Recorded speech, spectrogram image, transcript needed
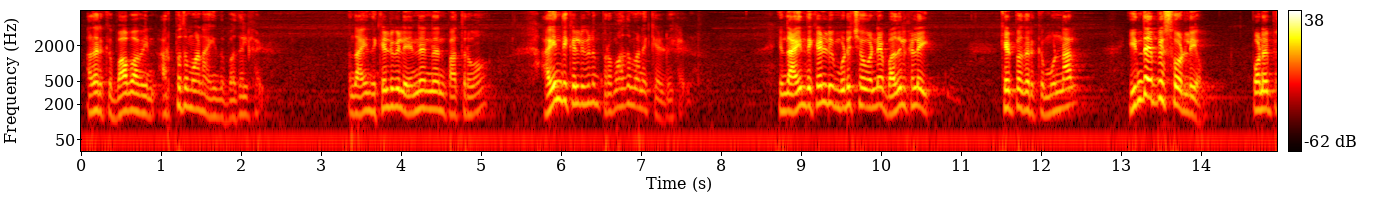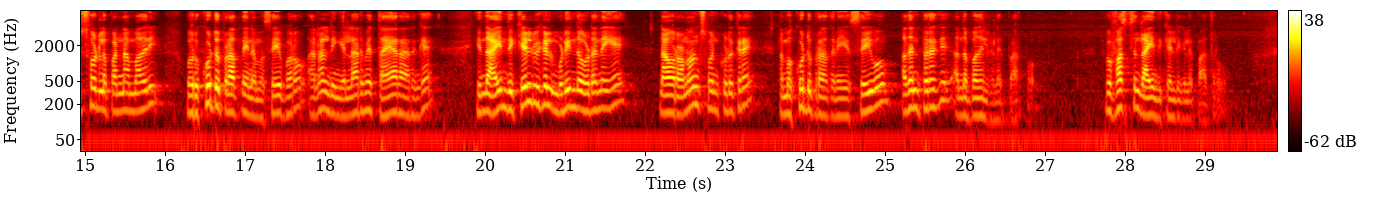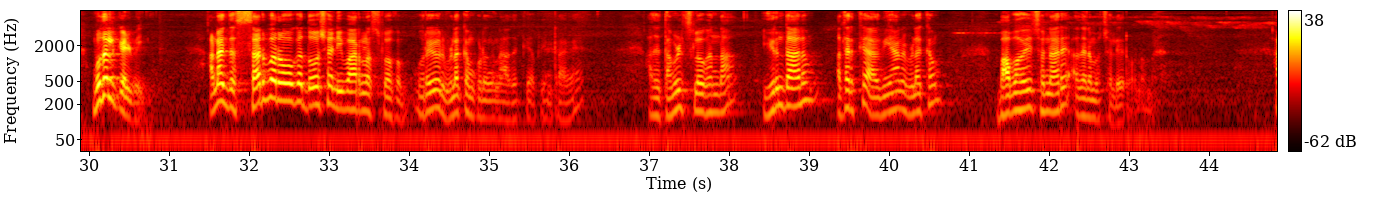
அதற்கு பாபாவின் அற்புதமான ஐந்து பதில்கள். அந்த ஐந்து கேள்விகள் என்னென்னு பார்த்துருவோம். ஐந்து கேள்விகளும் பிரமாதமான கேள்விகள். இந்த ஐந்து கேள்வி முடித்த உடனே பதில்களை கேட்பதற்கு முன்னால் இந்த எபிசோட்லேயும் போன எபிசோடில் பண்ண மாதிரி ஒரு கூட்டு பிரார்த்தனை நம்ம செய்ய போகிறோம் அதனால் நீங்கள் எல்லாருமே தயாராக இருங்க. இந்த ஐந்து கேள்விகள் முடிந்த உடனேயே நான் ஒரு அனௌன்ஸ்மெண்ட் கொடுக்குறேன். நம்ம கூட்டு பிரார்த்தனையை செய்வோம். அதன் பிறகு அந்த பதில்களை பார்ப்போம். இப்போ ஃபஸ்ட் இந்த ஐந்து கேள்விகளை பார்த்துருவோம். முதல் கேள்வி ஆனால் இந்த சர்வரோக தோஷ நிவாரண ஸ்லோகம் ஒரே ஒரு விளக்கம் கொடுங்கண்ணா அதுக்கு அப்படின்றாங்க. அது தமிழ் ஸ்லோகம்தான் இருந்தாலும் அதற்கு அருமையான விளக்கம். பாபாவே சொன்னார் அதை நம்ம சொல்லிடுவோம் நம்ம.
